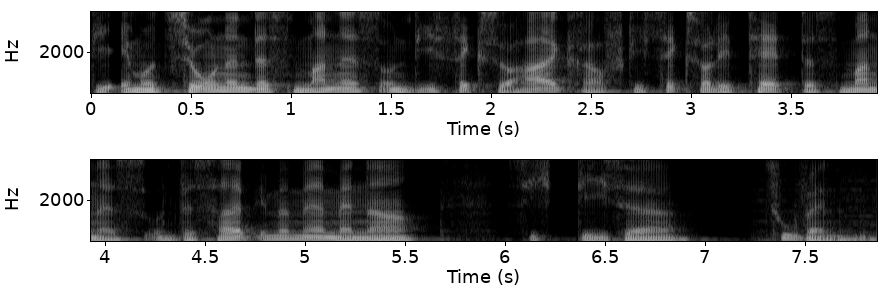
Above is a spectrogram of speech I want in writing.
die Emotionen des Mannes und die Sexualkraft, die Sexualität des Mannes und weshalb immer mehr Männer sich dieser zuwenden.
